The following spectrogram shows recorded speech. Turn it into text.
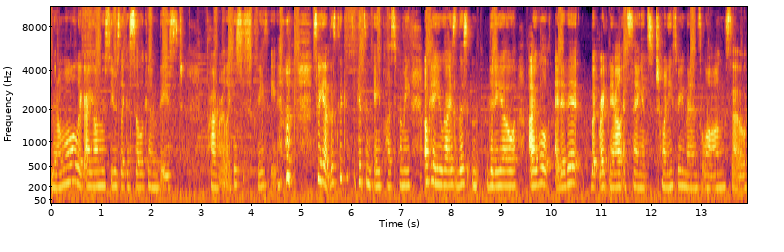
minimal. Like i almost use like a silicone based primer. Like this is crazy. So yeah this gets an a plus for me. Okay you guys this video i will edit it but right now it's saying it's 23 minutes long. So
